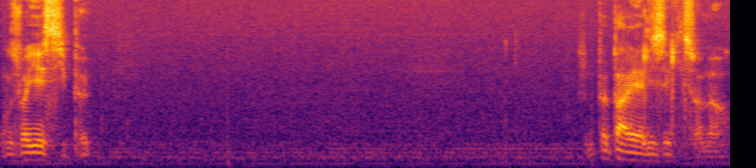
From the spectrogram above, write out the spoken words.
On se voyait si peu. Je ne peux pas réaliser qu'il soit mort.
